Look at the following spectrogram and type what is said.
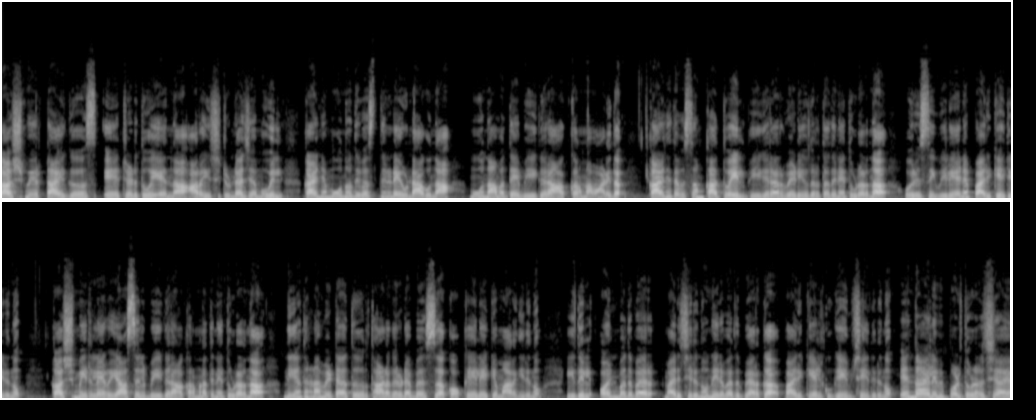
കശ്മീർ ടൈഗേഴ്സ് ഏറ്റെടുത്തു എന്ന് അറിയിച്ചിട്ടുണ്ട് ജമ്മുവിൽ. കഴിഞ്ഞ മൂന്ന് ദിവസത്തിനിടെ ഉണ്ടാകുന്ന മൂന്നാമത്തെ ഭീകരാക്രമണമാണിത്. കഴിഞ്ഞ ദിവസം കത്വയിൽ ഭീകരർ വെടിയുതിർത്തതിനെ തുടർന്ന് ഒരു സിവിലിയന് പരിക്കേറ്റിരുന്നു. കശ്മീരിലെ റിയാസിൽ ഭീകരാക്രമണത്തിനെ തുടർന്ന് നിയന്ത്രണം വിട്ട് തീർത്ഥാടകരുടെ ബസ് കൊക്കയിലേക്ക് മറിഞ്ഞിരുന്നു. ഇതിൽ ഒൻപത് പേർ മരിച്ചിരുന്നു. നിരവധി പേർക്ക് പരിക്കേൽക്കുകയും ചെയ്തിരുന്നു. എന്തായാലും ഇപ്പോൾ തുടർച്ചയായ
